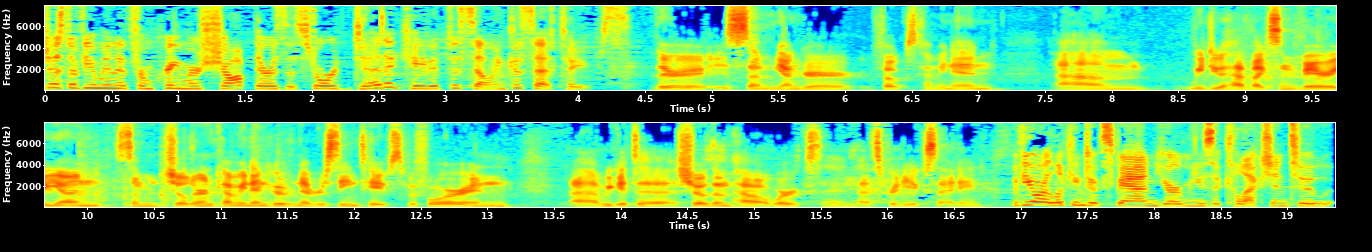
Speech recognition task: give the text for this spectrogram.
Just a few minutes from Kramer's shop, there is a store dedicated to selling cassette tapes. There is some younger folks coming in. Um, we do have like some very young, some children coming in who have never seen tapes before, and uh, we get to show them how it works, and that's pretty exciting. If you are looking to expand your music collection to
